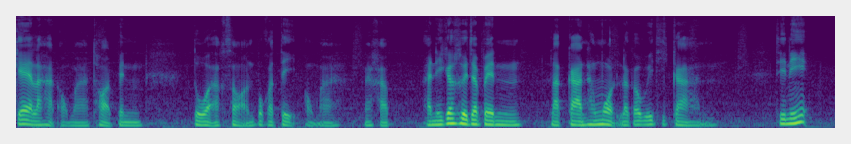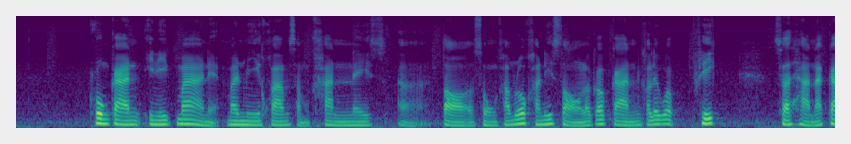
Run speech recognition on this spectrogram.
แก้รหัสออกมา ถอดเป็นตัวอักษรปกติออกมานะครับ อันนี้ก็คือจะเป็นหลักการทั้งหมดแล้วก็วิธีการ ทีนี้โครงการ Enigma เนี่ยมันมีความสำคัญในต่อต่อสงครามโลกครั้งที่ 2 แล้วก็การเขาเรียกว่าพลิกสถานก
